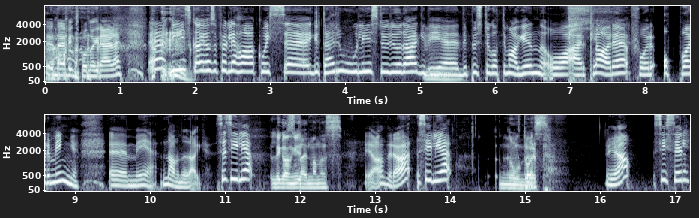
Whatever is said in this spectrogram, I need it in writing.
når jeg begynte på noe greier der. Eh, vi skal jo selvfølgelig ha quiz. Eh, Gutta er rolig i studio i dag. De, eh, de puster godt i magen og er klare for oppvarming eh, med navnedag. Cecilie. Leganger. Steinmannes. Ja, bra. Silje. Nordnes. Ja. Sissel.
